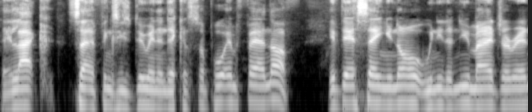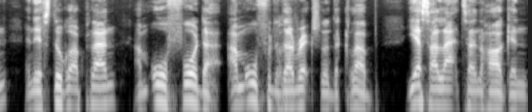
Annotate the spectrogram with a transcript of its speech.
they like certain things he's doing and they can support him. Fair enough. If they're saying, you know, we need a new manager in and they've still got a plan, I'm all for that. I'm all for the direction of the club. Yes, I like Ten Hag and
